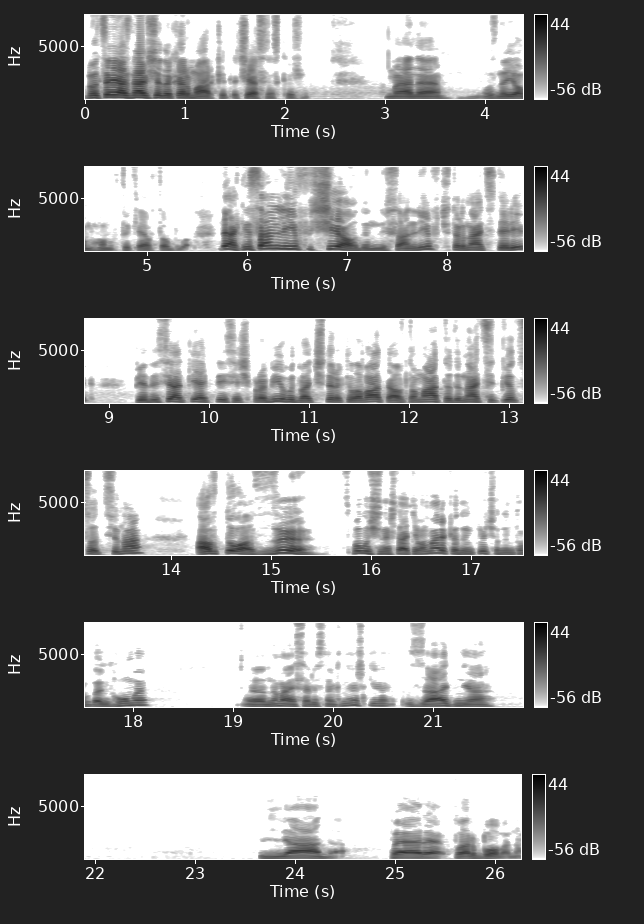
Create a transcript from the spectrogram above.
Ну, це я знав ще до кармаркета, чесно скажу. У мене знайомого таке авто було. Так, Nissan Leaf, ще один Nissan Leaf, 14 рік, 55 тисяч пробігу, 24 кВт, автомат 11500 ціна. Авто з Сполучених Штатів Америки, один ключ, один комплект гуми. Е, Немає сервісної книжки. Задня ляда перефарбована.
